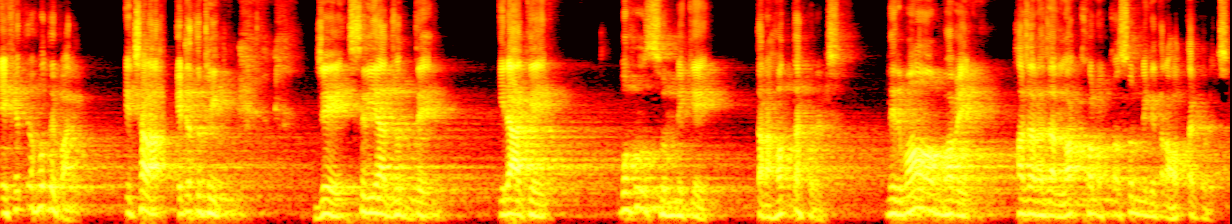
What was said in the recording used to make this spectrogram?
এক্ষেত্রে হতে পারে। এছাড়া এটা তো ঠিক যে সিরিয়া যুদ্ধে ইরাকে বহু সুন্নিকে তারা হত্যা করেছে। নির্মমভাবে হাজার হাজার লক্ষ লক্ষ সুন্নিকে তারা হত্যা করেছে।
